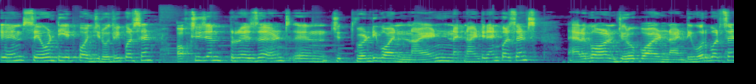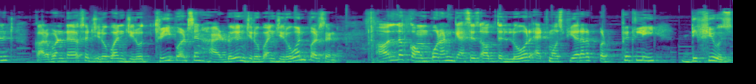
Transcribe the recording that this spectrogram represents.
in 78.03%, oxygen present in 20.99%, argon 0.94%, carbon dioxide 0.03%, hydrogen 0.01%. All the component gases of the lower atmosphere are perfectly diffuse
